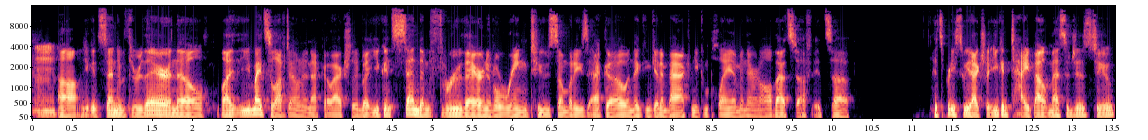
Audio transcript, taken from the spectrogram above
Mm. Uh, you can send them through there, and they'll. Well, you might still have to own an Echo actually, but you can send them through there, and it'll ring to somebody's Echo, and they can get them back, and you can play them in there and all that stuff. It's uh, it's pretty sweet actually. You can type out messages too,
